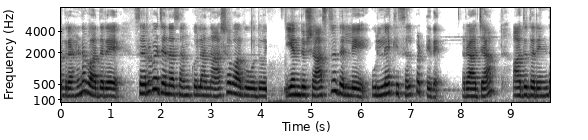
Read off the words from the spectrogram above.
ಗ್ರಹಣವಾದರೆ ಸರ್ವಜನ ಸಂಕುಲ ನಾಶವಾಗುವುದು ಎಂದು ಶಾಸ್ತ್ರದಲ್ಲಿ ಉಲ್ಲೇಖಿಸಲ್ಪಟ್ಟಿದೆ. ರಾಜ. ಆದುದರಿಂದ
